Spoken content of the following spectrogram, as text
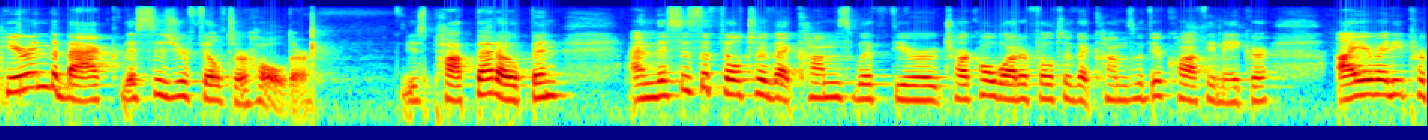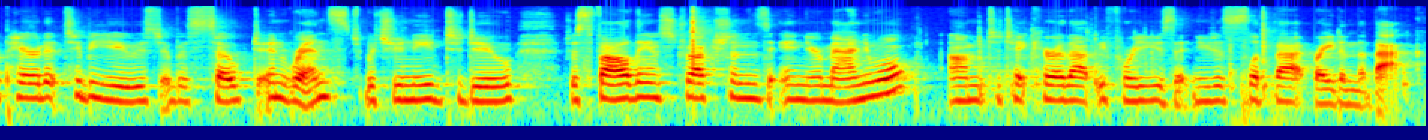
Here in the back, this is your filter holder. You just pop that open. And this is the filter that comes with your charcoal water filter that comes with your coffee maker. I already prepared it to be used. It was soaked and rinsed, which you need to do. Just follow the instructions in your manual um, to take care of that before you use it. And you just slip that right in the back.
